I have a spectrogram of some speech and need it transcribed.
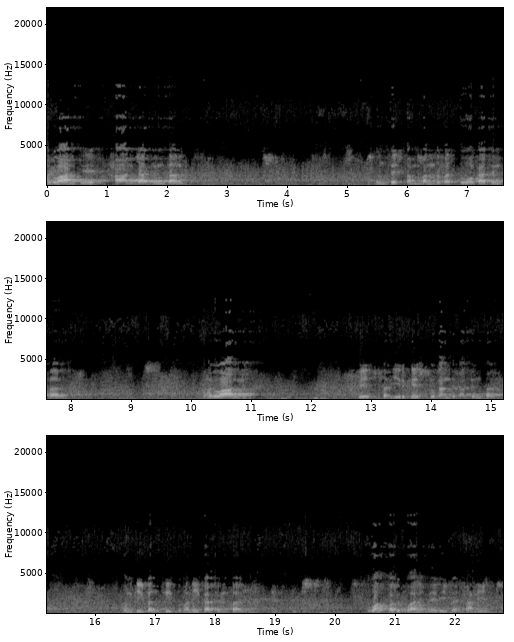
भगवान के स्थान का चिंतन, उनसे संबंध वस्तुओं का चिंतन। भगवान के शरीर के सुगंध का चिंतन, उनकी बंसी ध्वनि का चिंतन। वह पग ध्वनि मेरी पहचानी।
